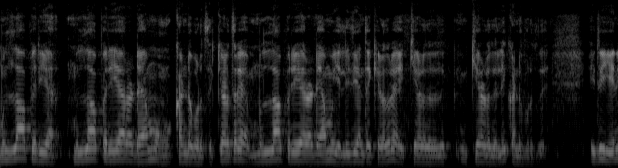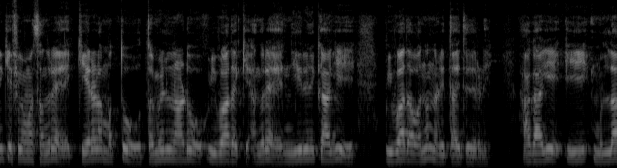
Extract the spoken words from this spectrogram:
ಮುಲ್ಲಾ ಪೆರಿಯಾರ್ ಮುಲ್ಲಾ ಪೆರಿಯಾರ್ ಡ್ಯಾಮು ಕಂಡುಬರುತ್ತದೆ. ಕೇಳ್ತಾರೆ, ಮುಲ್ಲಾ ಪೆರಿಯಾರ ಡ್ಯಾಮು ಎಲ್ಲಿದೆ ಅಂತ ಕೇಳಿದ್ರೆ ಕೇರಳದಲ್ಲಿ ಕೇರಳದಲ್ಲಿ ಕಂಡುಬರುತ್ತದೆ. ಇದು ಏನಕ್ಕೆ ಫೇಮಸ್ ಅಂದರೆ ಕೇರಳ ಮತ್ತು ತಮಿಳುನಾಡು ವಿವಾದಕ್ಕೆ, ಅಂದರೆ ನೀರಿನಕ್ಕಾಗಿ ವಿವಾದವನ್ನು ನಡೀತಾ ಇತ್ತು ಇದರಲ್ಲಿ. ಹಾಗಾಗಿ ಈ Mulla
